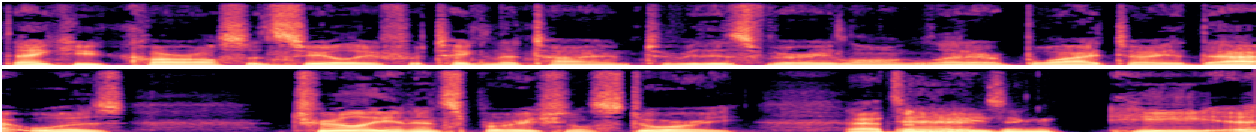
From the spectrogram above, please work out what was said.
Thank you, Carl, sincerely for taking the time to read this very long letter. Boy, I tell you, that was truly an inspirational story. That's and amazing. He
